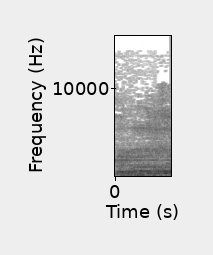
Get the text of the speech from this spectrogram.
But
